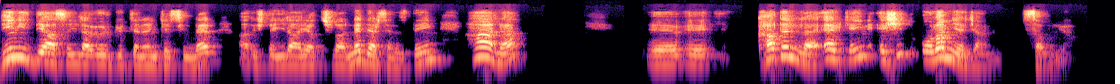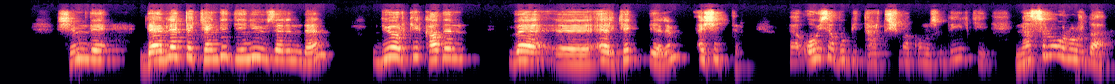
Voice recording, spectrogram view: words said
din iddiasıyla örgütlenen kesimler, işte ilahiyatçılar ne derseniz deyin, hala e, e, kadınla erkeğin eşit olamayacağını savunuyor. Şimdi devlet de kendi dini üzerinden diyor ki kadın ve e, erkek diyelim eşittir. Ya, oysa bu bir tartışma konusu değil ki. Nasıl olur da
